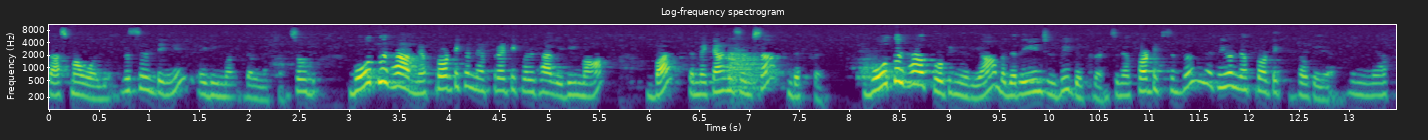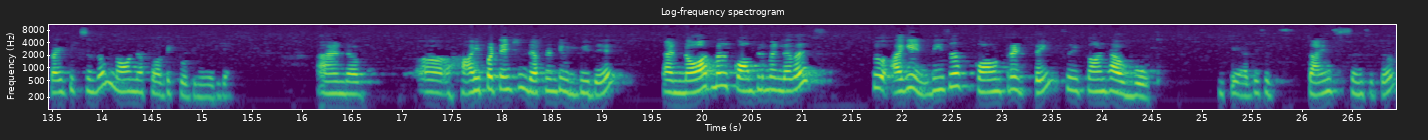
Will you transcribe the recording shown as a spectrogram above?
plasma volume, resulting in edema development. So, both will have nephrotic and nephritic will have edema, but the mechanisms are different. Both will have proteinuria, but the range will be different. So, nephrotic syndrome, real nephrotic proteinuria. In nephritic syndrome, non-nephrotic proteinuria. And uh, uh, hypertension definitely will be there. And normal complement levels. So, again, these are contradicting, so you can't have both. Okay, at least it's time sensitive.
